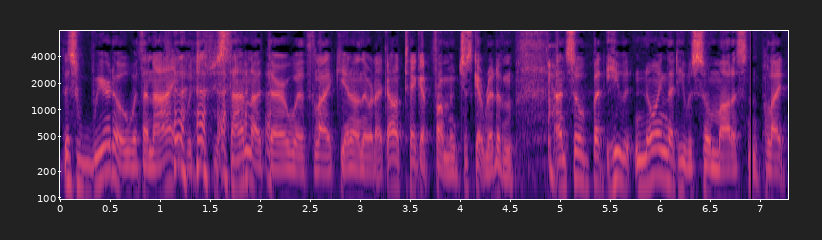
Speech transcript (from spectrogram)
this weirdo with an eye would just be standing out there with like you know, and they were like, "Oh, take it from him, just get rid of him." And so, but he, knowing that he was so modest and polite,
